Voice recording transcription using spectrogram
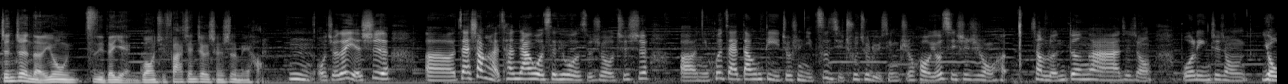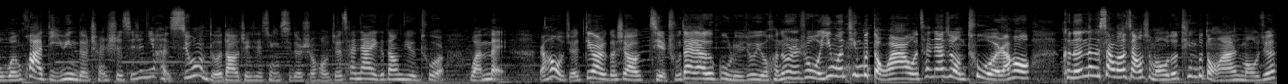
真正的用自己的眼光去发现这个城市的美好。嗯，我觉得也是。呃，在上海参加过 City Walk 的时候，其实呃，你会在当地，就是你自己出去旅行之后，尤其是这种很像伦敦啊这种柏林这种有文化底蕴的城市，其实你很希望得到这些信息的时候，我觉得参加一个当地的 tour 完美。然后我觉得第二个是要解除大家的顾虑，就有很多人说我英文听不懂啊，我参加这种 tour，然后可能那个向导讲什么我都听不懂啊什么，我觉得。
